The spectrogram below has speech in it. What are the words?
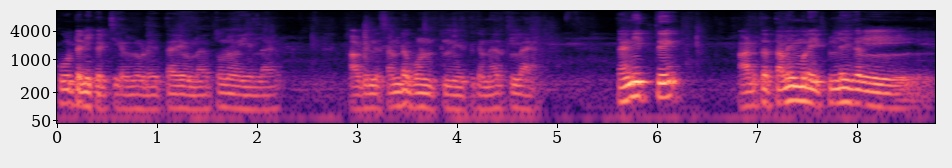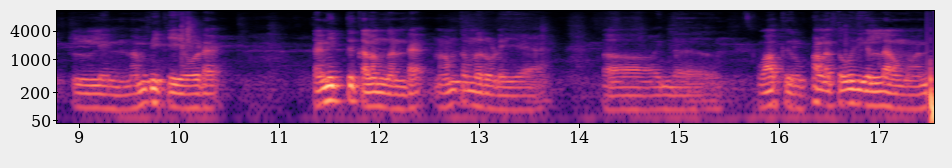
கூட்டணி கட்சிகளுடைய தயவில் துணைவில் அப்படின்னு சண்டை போட்டுட்டு இருக்க நேரத்தில் தனித்து அடுத்த தலைமுறை பிள்ளைகளின் நம்பிக்கையோட தனித்து களம் கண்ட நாம் தமிழருடைய இந்த வாக்குகள் பல தொகுதிகளில் அவங்க வந்து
